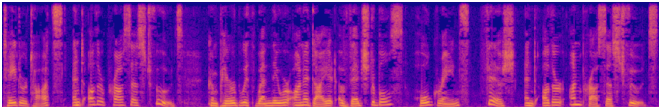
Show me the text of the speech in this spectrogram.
tater tots, and other processed foods, compared with when they were on a diet of vegetables, whole grains, fish, and other unprocessed foods,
